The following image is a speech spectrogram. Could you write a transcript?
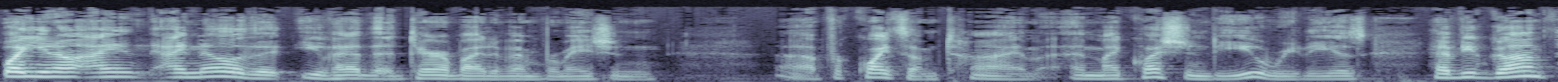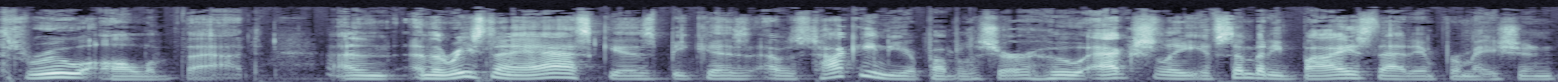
Well, you know, I I know that you've had the terabyte of information uh, for quite some time, and my question to you really is: Have you gone through all of that? And and the reason I ask is because I was talking to your publisher, who actually, if somebody buys that information,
